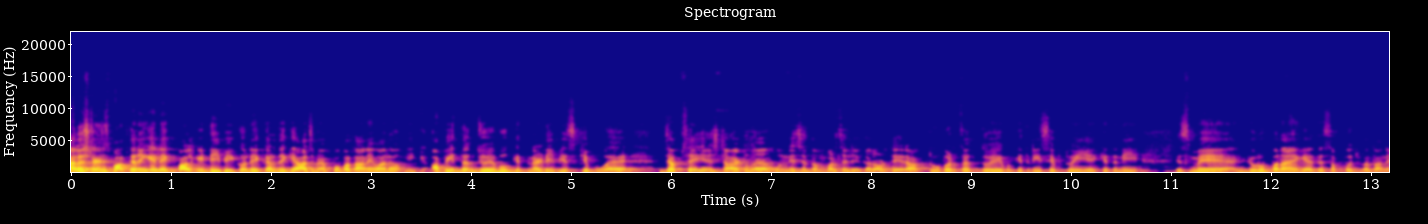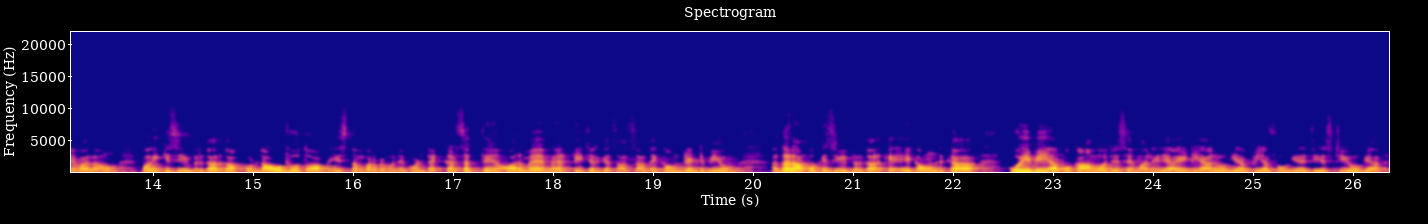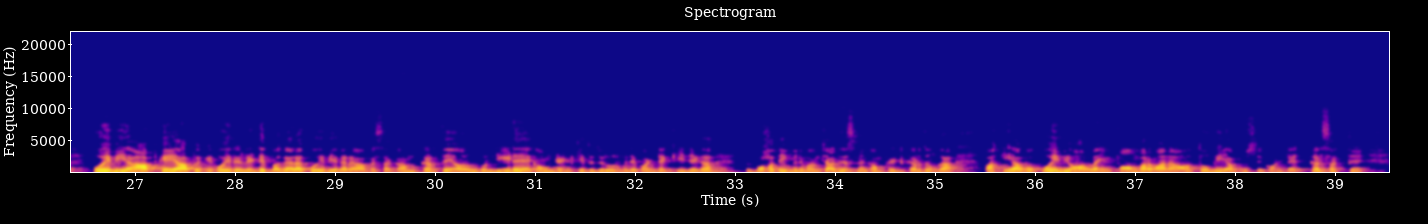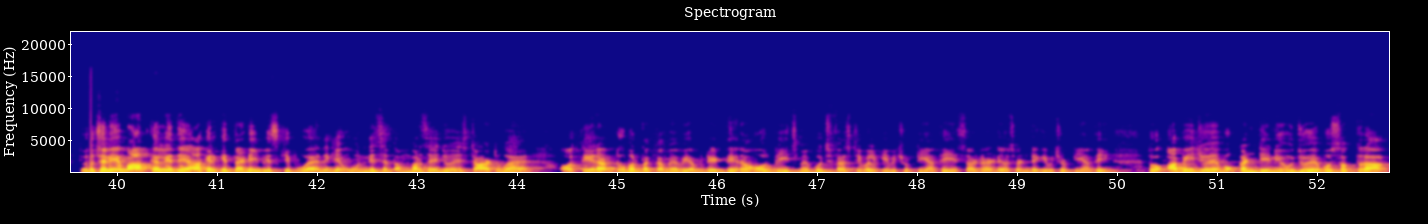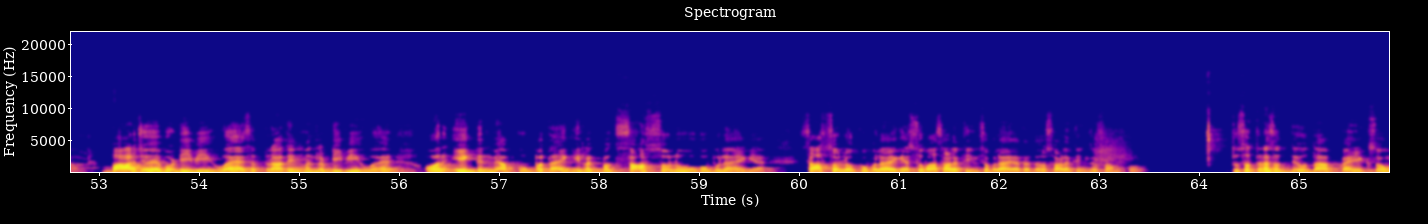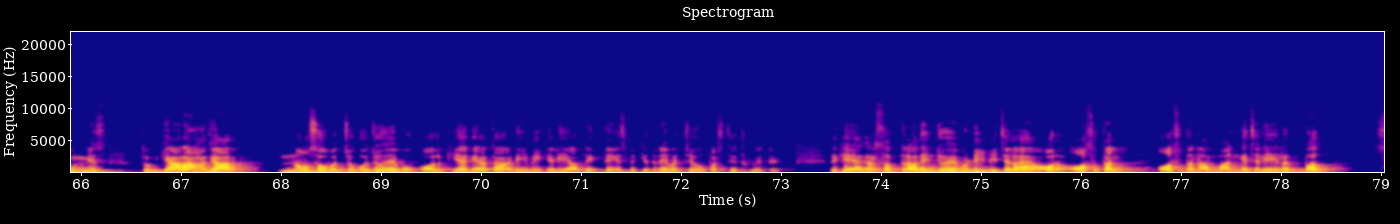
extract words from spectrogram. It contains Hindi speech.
हेलो स्टूडेंट्स बात करेंगे लेखपाल की डीबी को लेकर। देखिए, आज मैं आपको बताने वाला हूँ कि अभी तक जो है वो कितना डीबी स्किप हुआ है, जब से ये स्टार्ट हुआ है 19 सितंबर से लेकर और 13 अक्टूबर तक जो है वो कितनी शिफ्ट हुई है, कितनी इसमें ग्रुप बनाए गए थे, सब कुछ बताने वाला हूँ। बाकी किसी भी प्रकार का आपको डाउट हो तो आप इस नंबर पर मुझे कॉन्टैक्ट कर सकते हैं और मैं मैं टीचर के साथ साथ अकाउंटेंट भी हूँ। अगर आपको किसी भी प्रकार के अकाउंट का कोई भी आपको काम हो, जैसे मान लीजिए आईटीआर हो गया पीएफ हो गया जीएसटी हो गया, कोई भी आपके आपके कोई रिलेटिव वगैरह, कोई भी अगर आप ऐसा काम करते हैं और उनको नीड है अकाउंटेंट की तो ज़रूर मुझे कांटेक्ट कीजिएगा। मैं बहुत ही मिनिमम चार्जेस में कंप्लीट कर दूँगा। बाकी आपको कोई भी ऑनलाइन फॉर्म भरवाना हो तो भी आप मुझसे कांटेक्ट कर सकते हैं। तो, तो चलिए बात कर लेते हैं आखिर कितना डीबी स्किप हुआ है। देखिए 19 सितंबर से जो स्टार्ट हुआ है और 13 अक्टूबर तक का मैं अभी अपडेट दे रहा हूँ और बीच में कुछ फेस्टिवल की भी छुट्टियाँ थी सैटरडे और संडे की भी छुट्टियाँ थी। तो अभी जो है वो कंटिन्यू जो है वो सत्रह बार जो है वो डीबी हुआ है सत्रह दिन मतलब डीबी हुआ है। और एक दिन में आपको पता है कि लगभग 700 लोगों को बुलाया गया। 700 लोग को बुलाया गया, सुबह साढ़े तीन सौ बुलाया जाता था और साढ़े तीन सौ शाम को। तो सत्रह सत्ते होता आपका 119 तो ग्यारह हज़ार नौ सौ बच्चों को जो है वो कॉल किया गया था डीबी के लिए। आप देखते हैं इसमें कितने बच्चे उपस्थित हुए थे। देखिए, अगर सत्रह दिन जो है वो डीबी चला है और औसतन औसतन आप मान के चलिए लगभग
